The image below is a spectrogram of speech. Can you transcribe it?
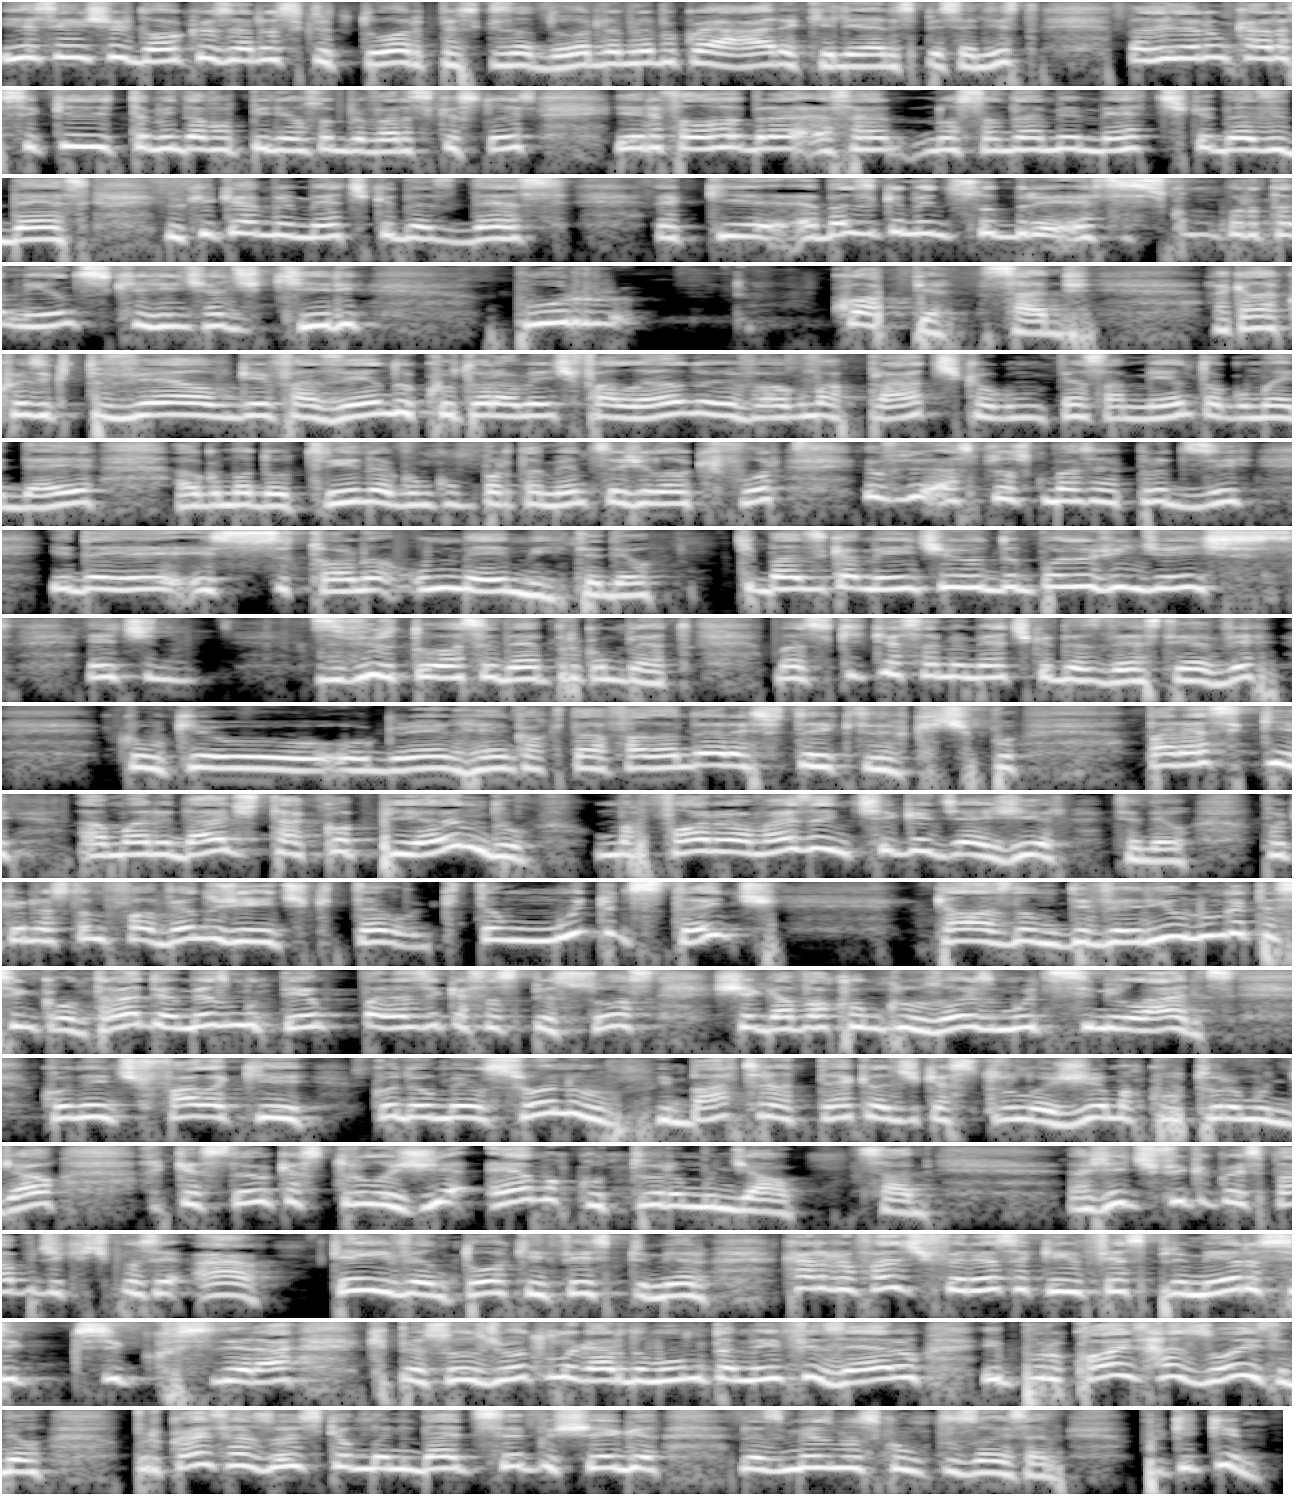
E esse Richard Dawkins era um escritor, pesquisador, não me lembro qual é a área que ele era especialista, mas ele era um cara assim que também dava opinião sobre várias questões, e ele falou sobre essa noção da memética das ideias. E o que é a memética das ideias? É que é basicamente sobre esses comportamentos que a gente adquire por cópia, sabe? Aquela coisa que tu vê alguém fazendo, culturalmente falando, alguma prática, algum pensamento, alguma ideia, alguma doutrina, algum comportamento, seja lá o que for, e as pessoas começam a reproduzir, e daí isso se torna um meme, entendeu? Que basicamente, depois hoje em dia, a gente, a gente desvirtuou essa ideia por completo. Mas o que, que essa memética das ideias tem a ver com o que o, o Graham Hancock estava falando? Era isso daí, que, que tipo, parece que a humanidade está copiando uma forma mais antiga de agir, entendeu? Porque nós estamos vendo gente que estão que muito distante, que elas não deveriam nunca ter se encontrado, e ao mesmo tempo parece que essas pessoas chegavam a conclusões muito similares. Quando a gente fala que, quando eu menciono e bato na tecla de que a astrologia é uma cultura mundial, a questão é que a astrologia é uma cultura mundial, sabe? A gente fica com esse papo de que, tipo assim, ah, quem inventou, quem fez primeiro. Cara, não faz diferença quem fez primeiro se, se considerar que pessoas de outro lugar do mundo também fizeram e por quais razões, entendeu? Por quais razões que a humanidade sempre chega nas mesmas conclusões, sabe? Por que que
